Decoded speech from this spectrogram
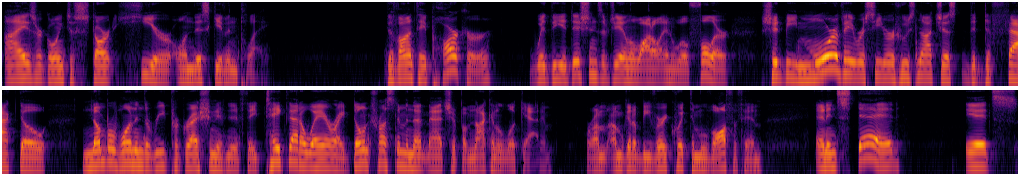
eyes are going to start here on this given play. DeVante Parker, with the additions of Jaylen Waddle and Will Fuller, should be more of a receiver who's not just the de facto number one in the read progression. And if they take that away or I don't trust him in that matchup, I'm not going to look at him or I'm, I'm going to be very quick to move off of him. And instead, it's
